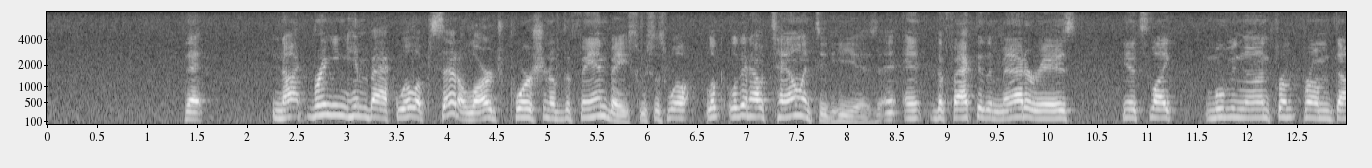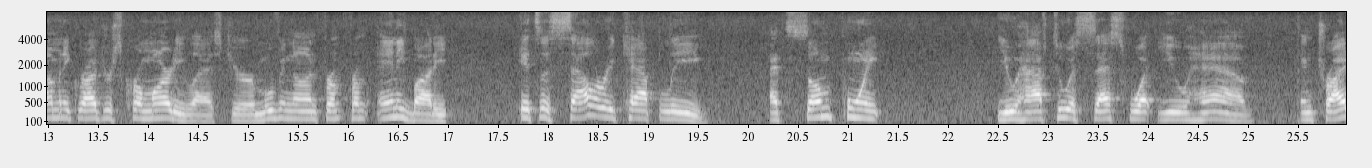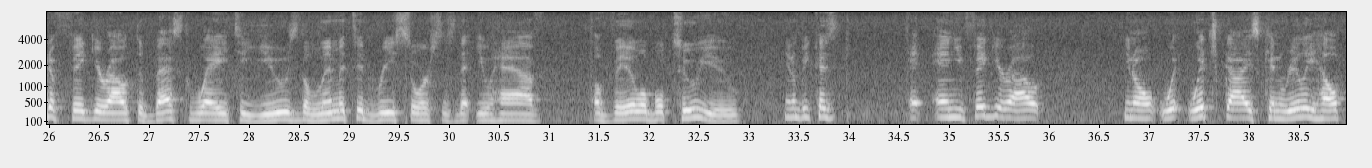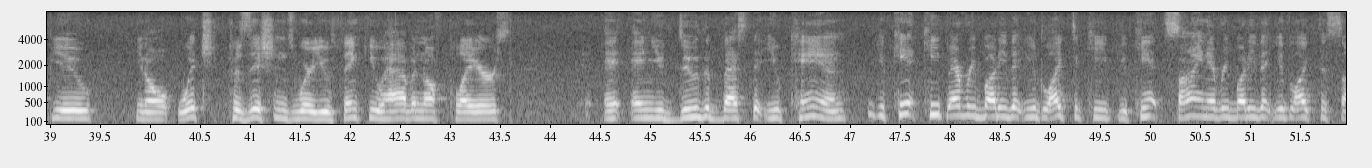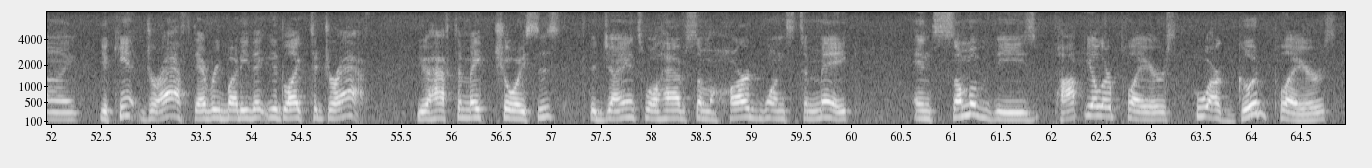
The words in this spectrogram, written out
that not bringing him back will upset a large portion of the fan base who says, "Well, look look at how talented he is." And, and the fact of the matter is, it's like moving on from from Dominique Rodgers-Cromartie last year, or moving on from from anybody. It's a salary cap league. At some point, you have to assess what you have and try to figure out the best way to use the limited resources that you have available to you you know because and you figure out you know which guys can really help you you know which positions where you think you have enough players and, and you do the best that you can. You can't keep everybody that you'd like to keep. You can't sign everybody that you'd like to sign. You can't draft everybody that you'd like to draft you have to make choices. The Giants will have some hard ones to make. And some of these popular players who are good players,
